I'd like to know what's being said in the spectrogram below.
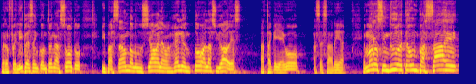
Pero Felipe se encontró en Azoto y pasando anunciaba el Evangelio en todas las ciudades hasta que llegó a Cesarea. Hermanos, sin duda este es un pasaje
